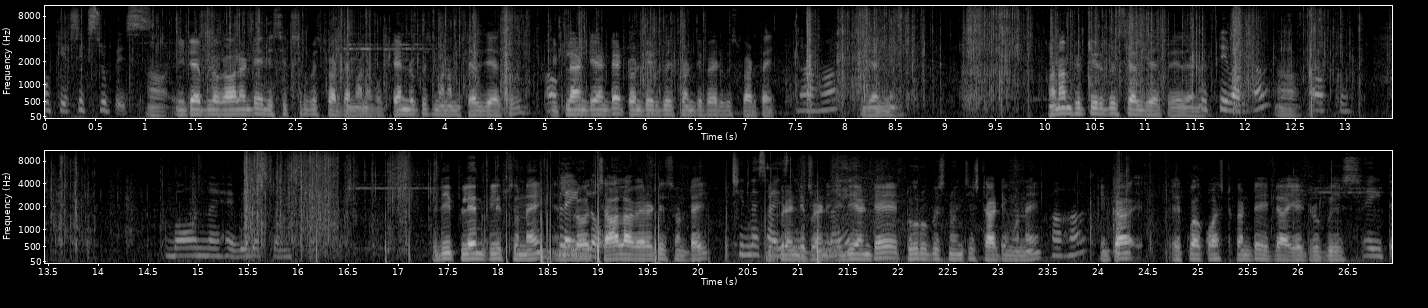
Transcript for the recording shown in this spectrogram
ఓకే సిక్స్ రూపీస్ ఈ టైప్లో కావాలంటే ఇది సిక్స్ రూపీస్ పడతాయి మనకు. టెన్ రూపీస్ మనం సేల్ చేయొచ్చు ఇట్లాంటివి అంటే twenty rupees twenty five rupees పడతాయి ఇవన్నీ. మనం ఫిఫ్టీ రూపీస్ సేల్ చేయొచ్చు ఏదైనా. ఫిఫ్టీ వరకా? ఓకే. బాగున్నాయి హెవీగా స్టోన్స్ ఇది ప్లేన్ క్లిప్స్ ఉన్నాయి. ఇందులో. చాలా వెరైటీస్ ఉంటాయి. చిన్న డిఫరెంట్ డిఫరెంట్ ఇది అంటే టూ రూపీస్ నుంచి స్టార్టింగ్ ఉన్నాయి. ఇంకా ఎక్కువ కాస్ట్ కంటే ఇట్లా eight rupees eight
